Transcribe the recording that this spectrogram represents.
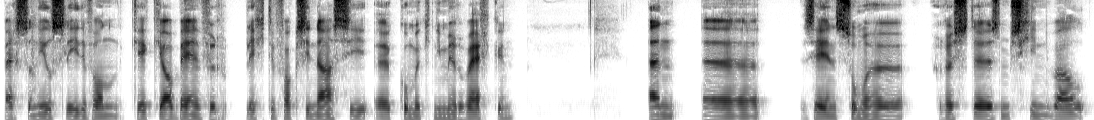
personeelsleden van kijk, ja, bij een verplichte vaccinatie uh, kom ik niet meer werken. En uh, zijn sommige rusthuizen misschien wel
